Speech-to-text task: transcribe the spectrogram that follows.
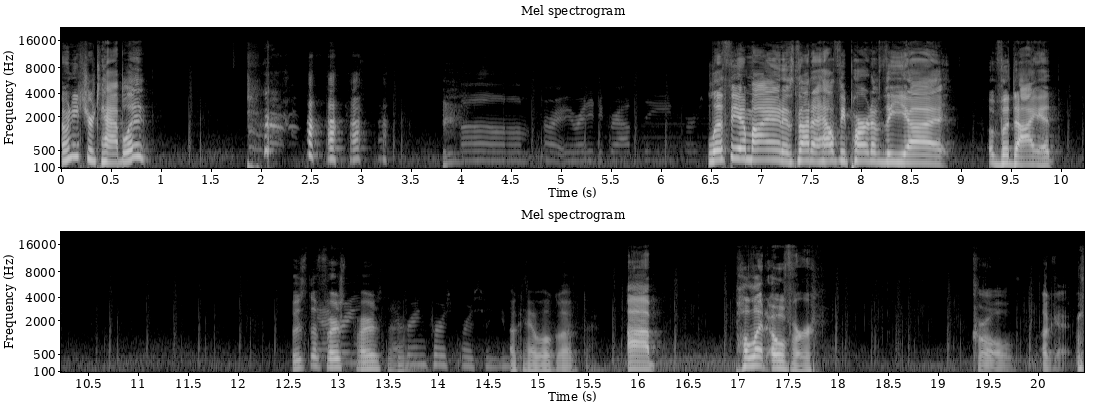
Don't eat your tablet. Lithium ion is not a healthy part of the uh of the diet. Who's the first person? Okay, we'll go up there. Uh pull it over. Crawl. Okay.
